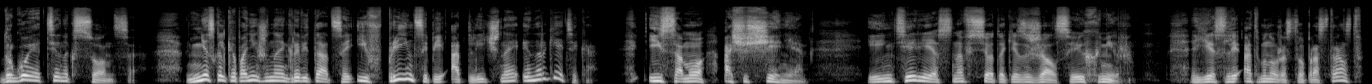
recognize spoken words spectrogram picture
другой оттенок солнца, несколько пониженная гравитация и, в принципе, отличная энергетика. И само ощущение. Интересно все-таки сжался их мир. Если от множества пространств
